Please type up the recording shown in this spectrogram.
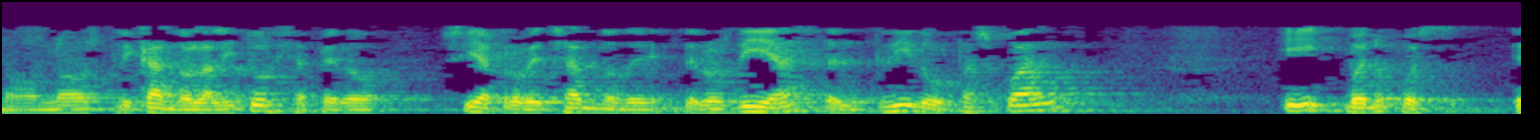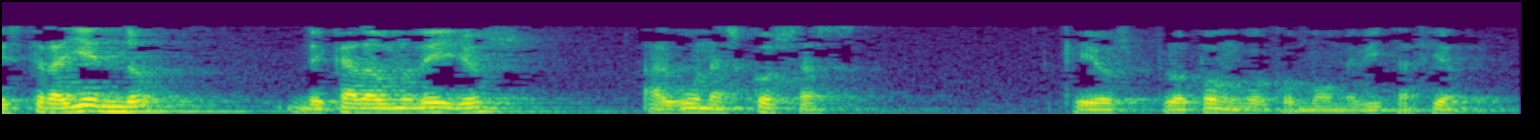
no, explicando la liturgia, pero sí aprovechando de, de los días del trido pascual y bueno pues extrayendo de cada uno de ellos algunas cosas que os propongo como meditación.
